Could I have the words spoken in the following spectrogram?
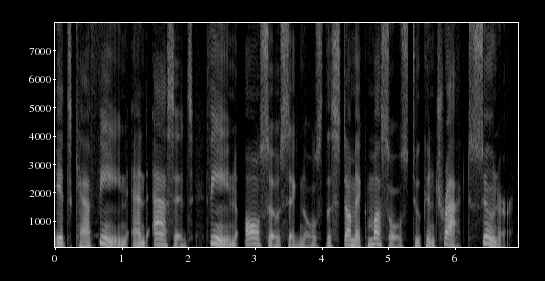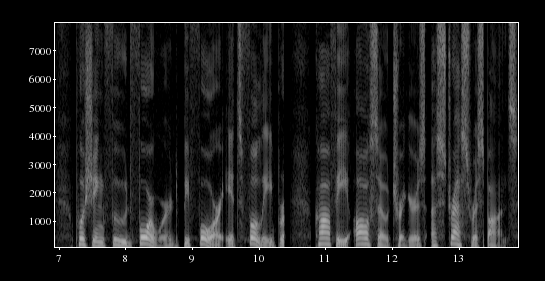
its caffeine and acids caffeine also signals the stomach muscles to contract sooner, pushing food forward before it's fully broken. Coffee also triggers a stress response,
